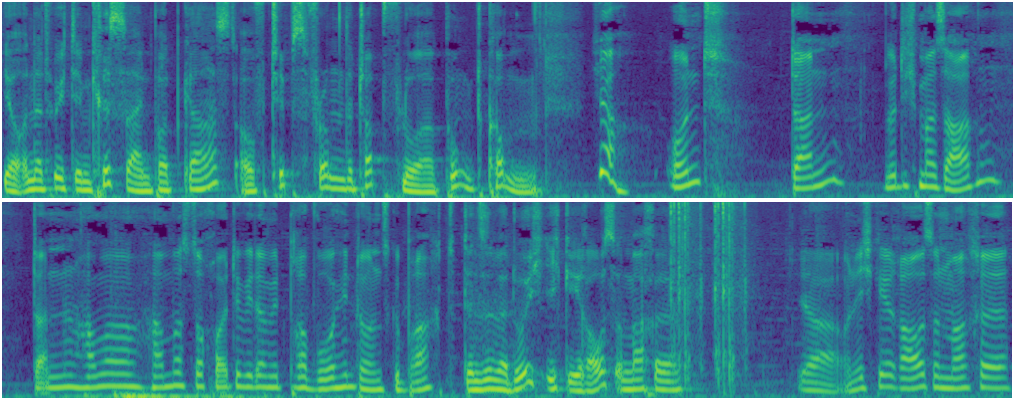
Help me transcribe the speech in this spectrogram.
Ja, und natürlich dem Chris seinen Podcast auf tipsfromthetopfloor.com. Ja, und dann würde ich mal sagen, dann haben wir haben wir es doch heute wieder mit Bravour hinter uns gebracht. Dann sind wir durch. Ich gehe raus und mache. Ja, und ich gehe raus und mache.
